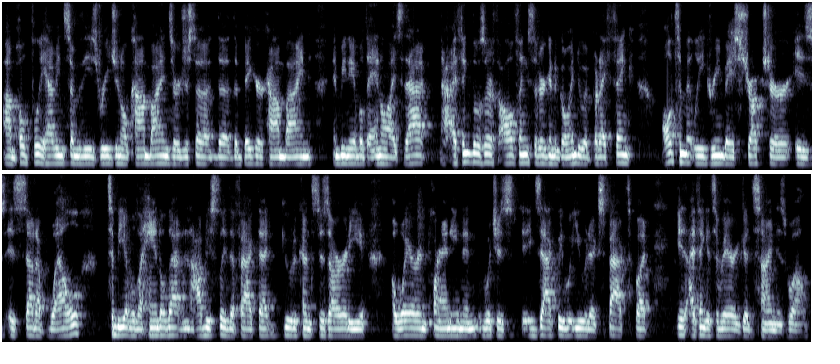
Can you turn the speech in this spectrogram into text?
um, hopefully having some of these regional combines or just a, the the bigger combine and being able to analyze that. I think those are all things that are going to go into it. But I think ultimately Green Bay's structure is is set up well to be able to handle that. And obviously, the fact that Gutekunst is already aware and planning, and which is exactly what you would expect. But it, I think it's a very good sign as well.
